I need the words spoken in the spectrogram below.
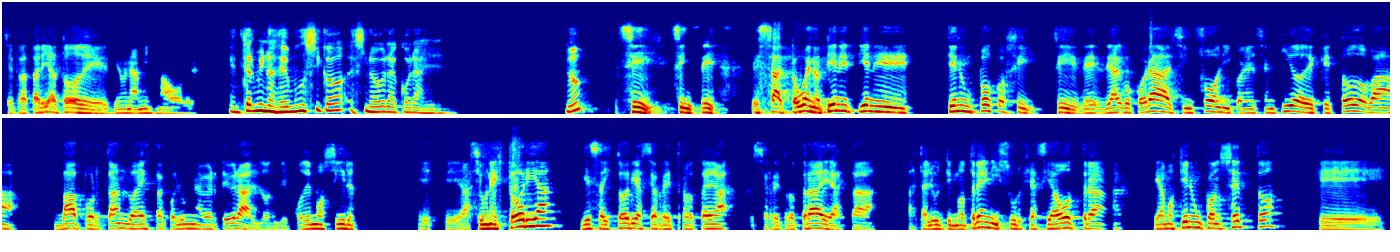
Se trataría todo de, una misma obra. En términos de músico, es una obra coral, ¿no? Sí, sí, sí, exacto. Bueno, tiene, tiene, tiene un poco, sí, sí, de, algo coral, sinfónico, en el sentido de que todo va, va aportando a esta columna vertebral, donde podemos ir este, hacia una historia y esa historia se retrotrae, se retrotrae hasta, hasta el último tren y surge hacia otra. Digamos, tiene un concepto que,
